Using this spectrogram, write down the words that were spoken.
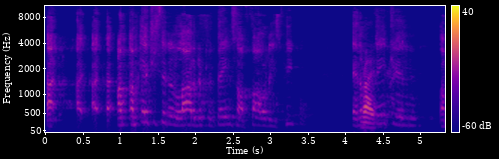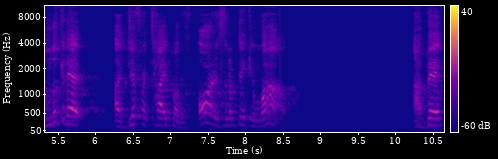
I, I, I, am interested in a lot of different things, so I follow these people. And I'm right. thinking, I'm looking at a different type of artist, and I'm thinking, wow, I bet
